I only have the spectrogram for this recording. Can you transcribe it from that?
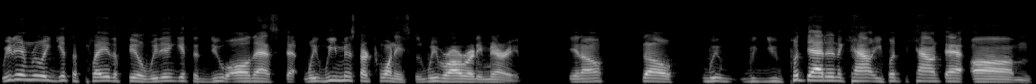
we didn't really get to play the field we didn't get to do all that stuff we we missed our 20s because we were already married you know so we, we you put that in account. You put the count that um,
